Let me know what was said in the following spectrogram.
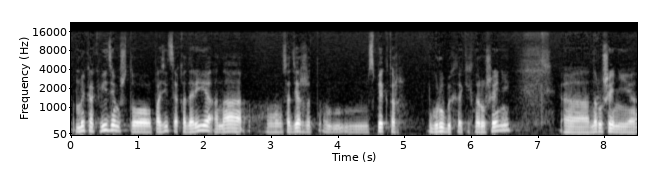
мы как видим, что позиция Кадария, она э, содержит спектр грубых таких нарушений. Э, нарушение,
